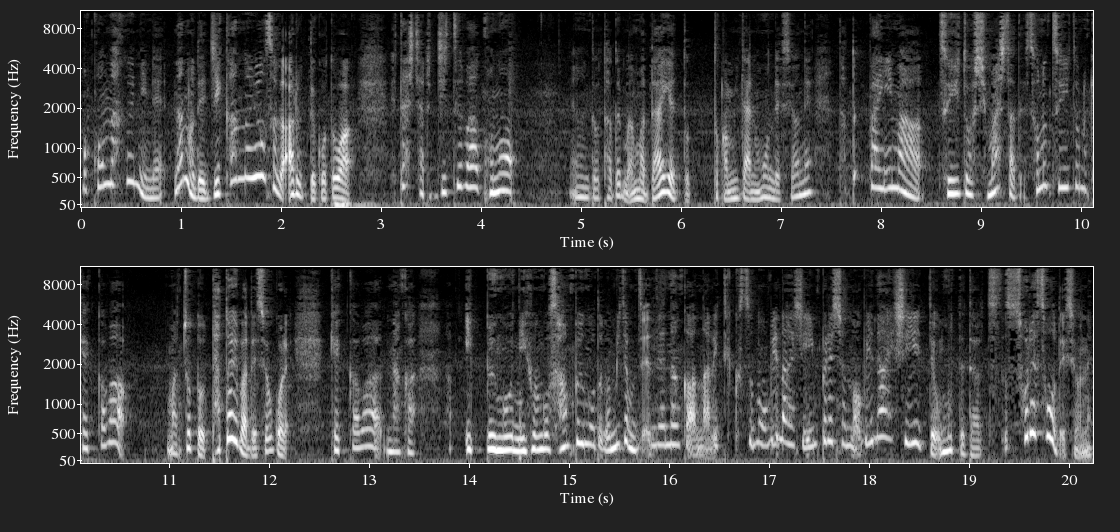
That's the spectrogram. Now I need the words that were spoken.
まあ、こんな風にね、なので時間の要素があるってことは、下手したら実はこのうんと、例えば、まあ、ダイエットとかみたいなもんですよね。例えば今、ツイートしましたで、そのツイートの結果は、まあ、ちょっと、例えばですよ、これ。結果は、なんか、1分後、2分後、3分後とか見ても全然なんかアナリティクス伸びないし、インプレッション伸びないしって思ってたら、それそうですよね。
